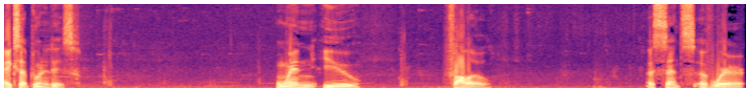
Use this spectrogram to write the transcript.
Except when it is. When you follow a sense of where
